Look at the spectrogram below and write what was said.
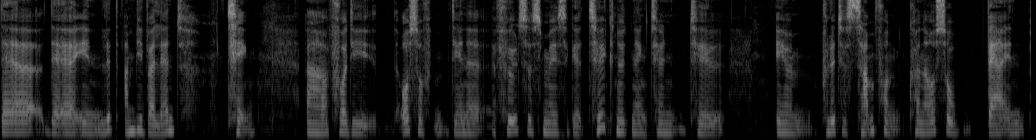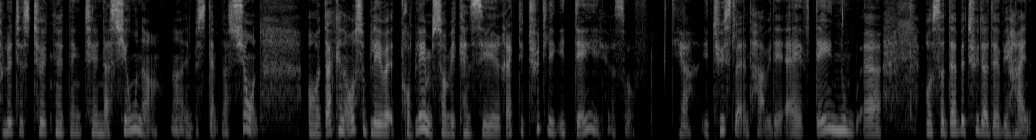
der, der er en lidt ambivalent ting, uh, fordi også denne følelsesmæssige tilknytning til, til um, politisk samfund kan også være en politisk tilknytning til nationer, uh, en bestemt nation. Og der kan også blive et problem, som vi kan se rigtig tydeligt i dag. Altså, ja, i Tyskland har vi det AFD nu, uh, og så der betyder det, at vi har en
